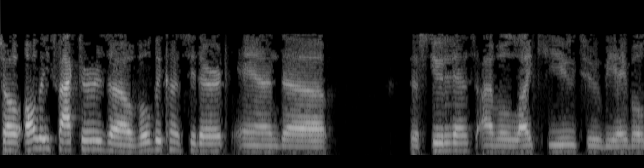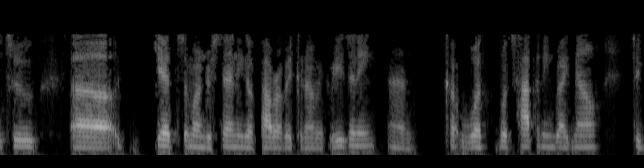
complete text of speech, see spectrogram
so all these factors uh, will be considered and uh, the students, I will like you to be able to uh, get some understanding of power of economic reasoning and what what's happening right now to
